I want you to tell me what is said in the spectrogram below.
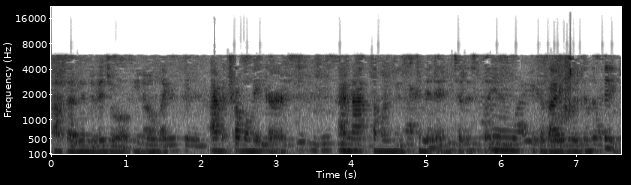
us as individuals. You know, like I'm a troublemaker. I'm not someone who's committed to this place because I lived in the city.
